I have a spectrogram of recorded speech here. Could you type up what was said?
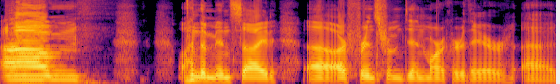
um, On the men's side, uh, our friends from Denmark are there. Uh,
